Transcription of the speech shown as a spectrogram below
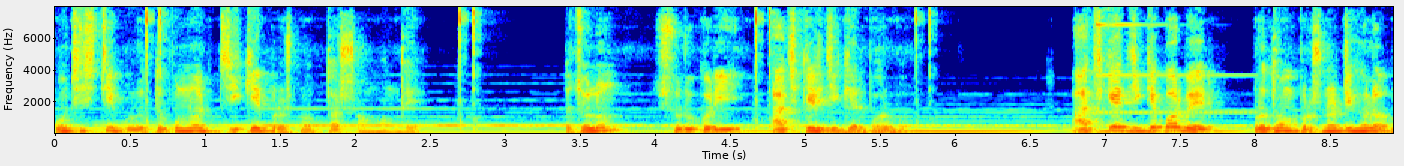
পঁচিশটি গুরুত্বপূর্ণ জিকে প্রশ্নোত্তর সম্বন্ধে। তো চলুন শুরু করি আজকের জিকের পর্ব। আজকের জিকে পর্বের প্রথম প্রশ্নটি হল,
